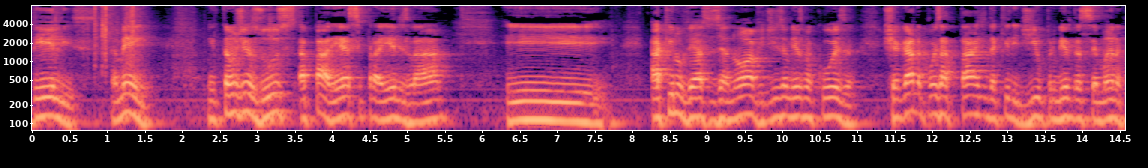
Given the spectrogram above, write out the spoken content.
deles. Amém? Então Jesus aparece para eles lá e Aqui no verso 19 diz a mesma coisa. Chegada, pois, a tarde daquele dia, o primeiro da semana,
